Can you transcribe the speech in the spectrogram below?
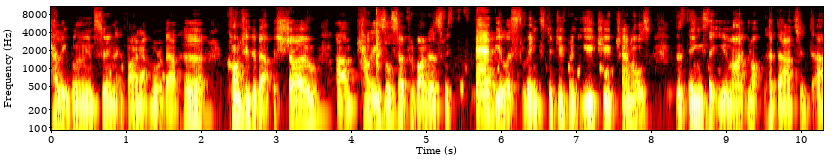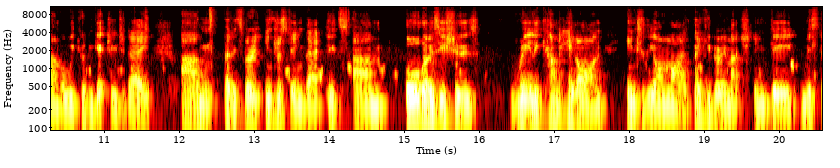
Callie Williamson and find out more about her, content about the show. Um, has also provided us with fabulous links to different YouTube channels for things that you might not have answered um, or we couldn't get to today. Um, but it's very interesting that it's um, all those issues really come head on into the online. Thank you very much indeed, Mr.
